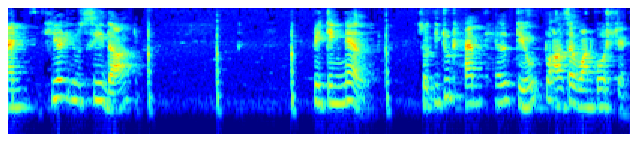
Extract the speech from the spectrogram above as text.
and here you see the pitting nail. So it would have helped you to answer one question.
